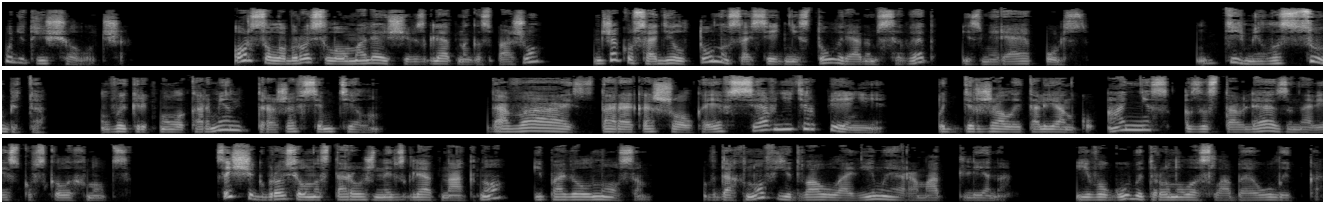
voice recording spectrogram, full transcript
будет еще лучше. Орсула бросила умоляющий взгляд на госпожу, Джек усадил ту на соседний стул рядом с Эвет, измеряя пульс. «Димила Субита!» — выкрикнула Кармен, дрожа всем телом. «Давай, старая кошелка, я вся в нетерпении!» — поддержала итальянку Аннис, заставляя занавеску всколыхнуться. Сыщик бросил настороженный взгляд на окно и повел носом, вдохнув едва уловимый аромат тлена. Его губы тронула слабая улыбка.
